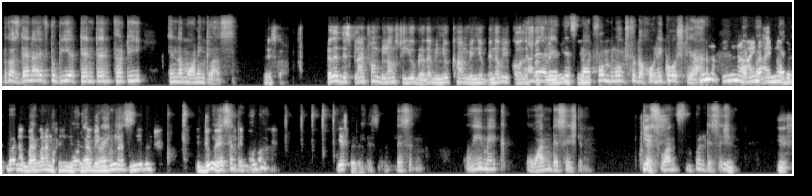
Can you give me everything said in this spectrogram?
because then I have to be at 10, 10 30 in the morning class. God. Brother, this platform belongs to you, brother. When you come, when you whenever you call the shots, this platform belongs to the Holy Ghost, yeah. no, no, no, no, But I know, but I know, but but no, but but, what I'm saying is, brother, when you are is unable to do it, listen to Baba. yes, brother. Listen, listen. We make one decision, just Yes, one simple decision. yes.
